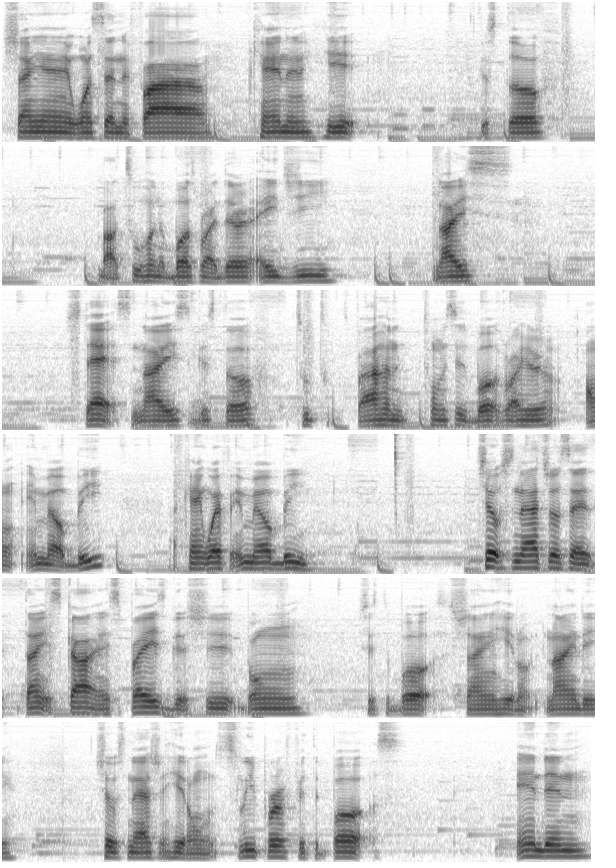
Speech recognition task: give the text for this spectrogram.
Cheyenne 175. Cannon hit. Good stuff. About 200 bucks right there. AG. Nice. Stats. Nice. Good stuff. Two, 526 bucks right here on MLB. I can't wait for MLB. Chip Snatcher said, thanks Scott and Space. Good shit. Boom. 60 bucks. Shane hit on 90. Chip Snatcher hit on Sleeper, 50 bucks. Ending,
